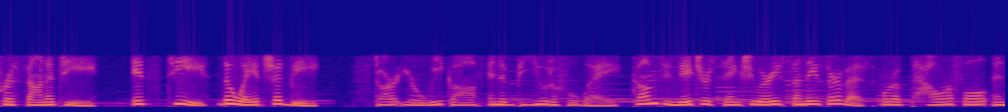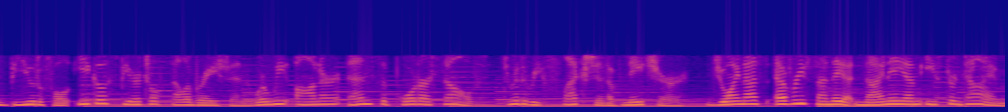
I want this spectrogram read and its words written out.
Prasanna Tea. It's tea the way it should be. Start your week off in a beautiful way. Come to Nature's Sanctuary Sunday service for a powerful and beautiful eco spiritual celebration where we honor and support ourselves through the reflection of nature. Join us every Sunday at 9 a.m. Eastern Time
